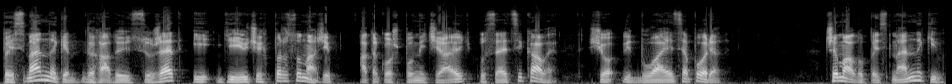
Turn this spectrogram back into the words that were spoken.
Письменники вигадують сюжет і діючих персонажів, а також помічають усе цікаве, що відбувається поряд. Чимало письменників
